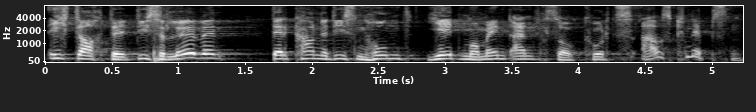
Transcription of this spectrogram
Ich dachte, dieser Löwe, der kann ja diesen Hund jeden Moment einfach so kurz ausknipsen.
